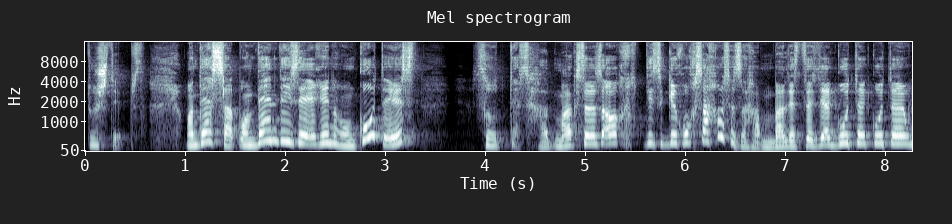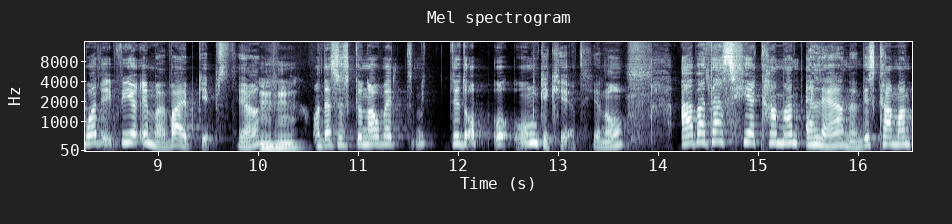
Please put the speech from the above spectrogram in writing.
du stirbst. Und deshalb, und wenn diese Erinnerung gut ist, so, deshalb magst du das auch, diese Geruch zu haben, weil es ja gute, gute, wie auch immer, Vibe gibst, ja. Mhm. Und das ist genau mit, mit umgekehrt, you know. Aber das hier kann man erlernen. Das kann man,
